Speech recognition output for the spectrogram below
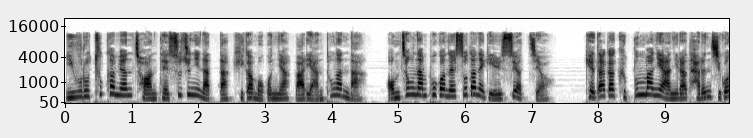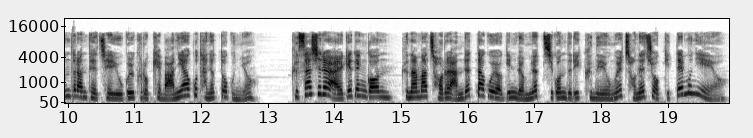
이후로 툭 하면 저한테 수준이 낮다, 귀가 먹었냐, 말이 안 통한다. 엄청난 폭언을 쏟아내기 일쑤였지요. 게다가 그뿐만이 아니라 다른 직원들한테 제 욕을 그렇게 많이 하고 다녔더군요. 그 사실을 알게 된 건 그나마 저를 안 됐다고 여긴 몇몇 직원들이 그 내용을 전해주었기 때문이에요.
